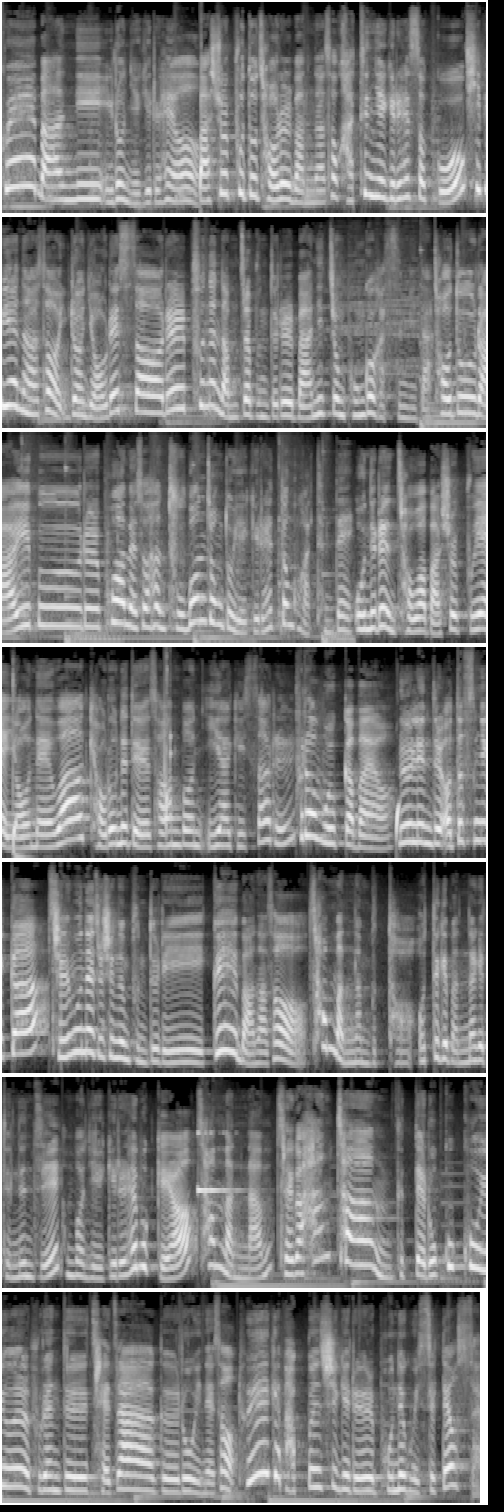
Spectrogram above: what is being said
꽤 많이 이런 얘기를 해요. 마쇼프도 저를 만나서 같은 얘기를 했었고, TV에 나와서 이런 열애설을 푸는 남자분들을 많이 좀 본 것 같습니다. 저도 라이브를 포함해서 한 두 번 정도 얘기를 했던 것 같은데, 오늘은 저와 마쇼프의 연애와 결혼에 대해서 한번 이야기 썰을 풀어볼까 봐요. 룰님들 어떻습니까? 질문해주시는 분들이 꽤 많아 서 첫 만남부터 어떻게 만나게 됐는지 한번 얘기를 해볼게요. 첫 만남. 제가 한참 그때 로코코율 브랜드 제작으로 인해서 되게 바쁜 시기를 보내고 있을 때였어요.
